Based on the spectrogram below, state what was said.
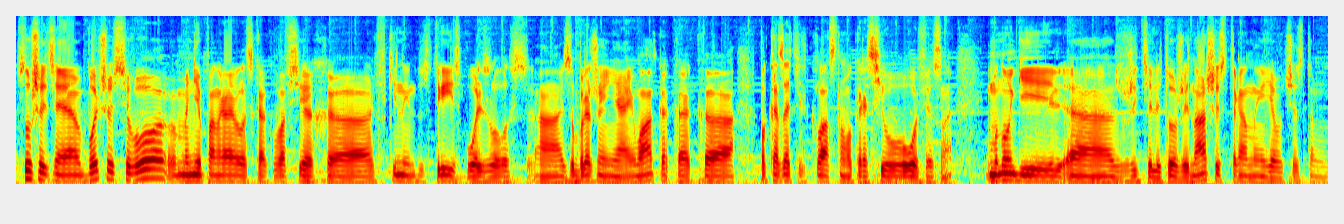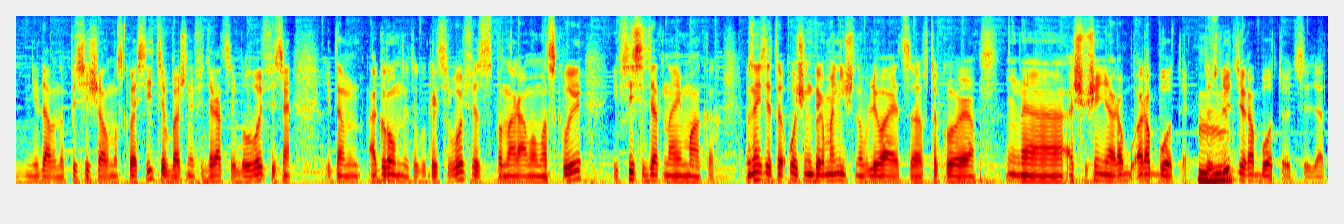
Слушайте, больше всего мне понравилось, как во всех э, в киноиндустрии использовалось э, изображение iMac как э, показатель классного, красивого офиса. Многие э, жители тоже и нашей страны, я вот сейчас там недавно посещал Москва-Сити, в Башне Федерации был в офисе, и там огромный такой красивый офис с панорамой Москвы, и все сидят на iMac'ах. Вы знаете, это очень гармонично вливается в такое ощущение раб- работы. То есть люди работают, сидят.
